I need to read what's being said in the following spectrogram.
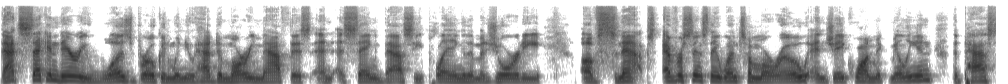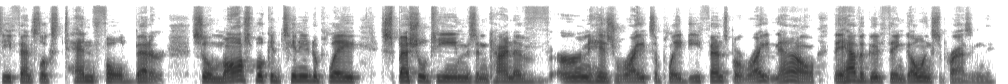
That secondary was broken when you had Damarri Mathis and Essang Bassey playing the majority of snaps. Ever since they went to Moreau and Ja'Quan McMillian, the pass defense looks tenfold better. So Moss will continue to play special teams and kind of earn his right to play defense. But right now, they have a good thing going, surprisingly.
